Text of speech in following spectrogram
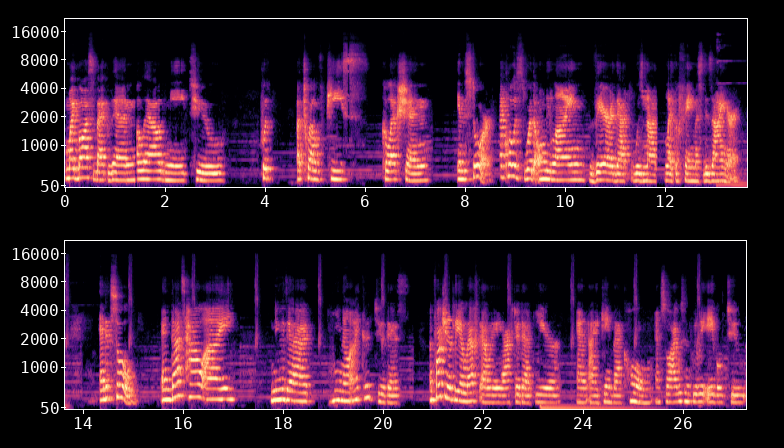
my boss back then allowed me to put a 12 piece collection in the store. My clothes were the only line there that was not like a famous designer. And it sold. And that's how I knew that, you know, I could do this. Unfortunately, I left LA after that year and I came back home. And so I wasn't really able to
